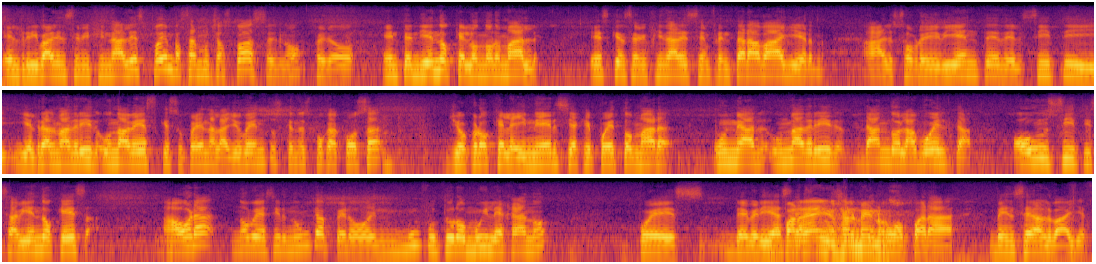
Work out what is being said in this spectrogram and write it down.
el rival en semifinales, pueden pasar muchas cosas, ¿no? Pero entendiendo que lo normal es que en semifinales se enfrentara a Bayern al sobreviviente del City y el Real Madrid una vez que superen a la Juventus, que no es poca cosa, yo creo que la inercia que puede tomar un, un Madrid dando la vuelta o un City sabiendo que es ahora, no voy a decir nunca, pero en un futuro muy lejano, pues debería ser años al menos. como para vencer al Bayern.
